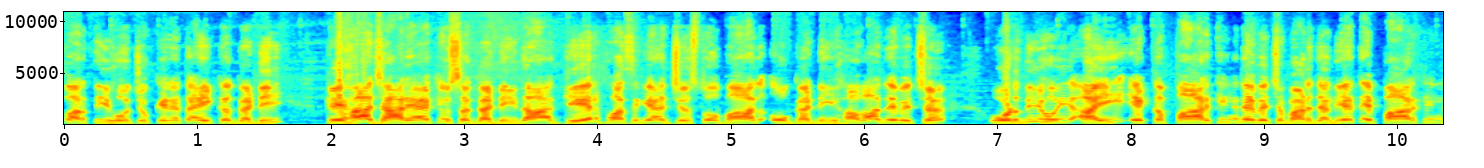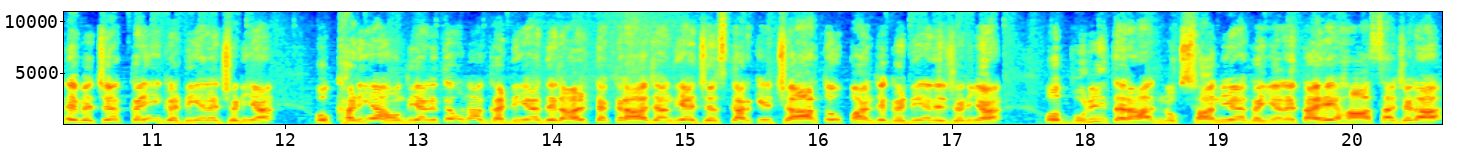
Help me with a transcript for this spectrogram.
ਭਰਤੀ ਹੋ ਚੁੱਕੇ ਨੇ। ਤਾਂ ਇੱਕ ਗੱਡੀ ਕਿਹਾ ਜਾ ਰਿਹਾ ਹੈ ਕਿ ਉਸ ਗੱਡੀ ਦਾ ਗੇਅਰ ਫਸ ਗਿਆ, ਜਿਸ ਤੋਂ ਬਾਅਦ ਉਹ ਗੱਡੀ ਹਵਾ ਦੇ ਵਿੱਚ ਉੜਦੀ ਹੋਈ ਆਈ, ਇੱਕ ਪਾਰਕਿੰਗ ਦੇ ਵਿੱਚ ਵੜ ਜਾਂਦੀ ਹੈ ਤੇ ਪਾਰਕਿੰਗ ਦੇ ਵਿੱਚ ਕਈ ਗੱਡੀਆਂ ਨੇ ਜਿਹੜੀਆਂ ਉਹ ਖੜੀਆਂ ਹੁੰਦੀਆਂ ਨੇ ਤੇ ਉਹਨਾਂ ਗੱਡੀਆਂ ਦੇ ਨਾਲ ਟਕਰਾ ਜਾਂਦੀ ਹੈ ਜਿਸ ਕਰਕੇ 4 ਤੋਂ 5 ਗੱਡੀਆਂ ਨੇ ਜਿਹੜੀਆਂ ਉਹ ਬੁਰੀ ਤਰ੍ਹਾਂ ਨੁਕਸਾਨੀਆਂ ਗਈਆਂ ਨੇ। ਤਾਂ ਇਹ ਹਾਦਸਾ ਜਿਹੜਾ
